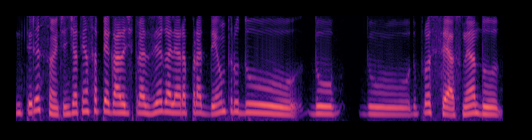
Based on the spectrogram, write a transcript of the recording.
interessante. A gente já tem essa pegada de trazer a galera para dentro do, do, do, do processo, né? Do, do,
